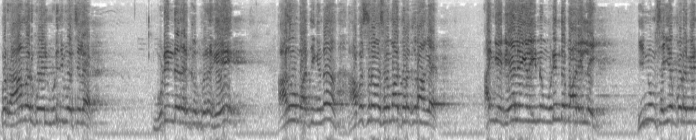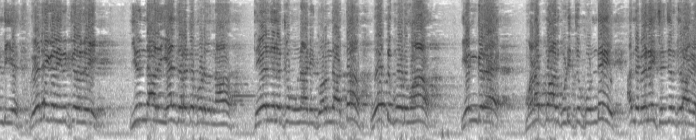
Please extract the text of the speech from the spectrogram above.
இப்ப ராமர் கோயில் முடிஞ்சு போச்சுல. முடிந்ததற்கு பிறகு அதுவும் பாத்தீங்கன்னா அவசர அவசரமா திறக்கிறாங்க. அங்கே வேலைகள் இன்னும் முடிந்த பாடில்லை இன்னும் செய்யப்பட வேண்டிய வேலைகள் இருக்கிறது. இருந்தாலும் ஏன் திறக்கப்படுதுன்னா தேர்தலுக்கு முன்னாடி திறந்தாதான் ஓட்டு போடுவான் என்கிற மனப்பால் குடித்து கொண்டு அந்த வேலையை செஞ்சிருக்கிறாங்க.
